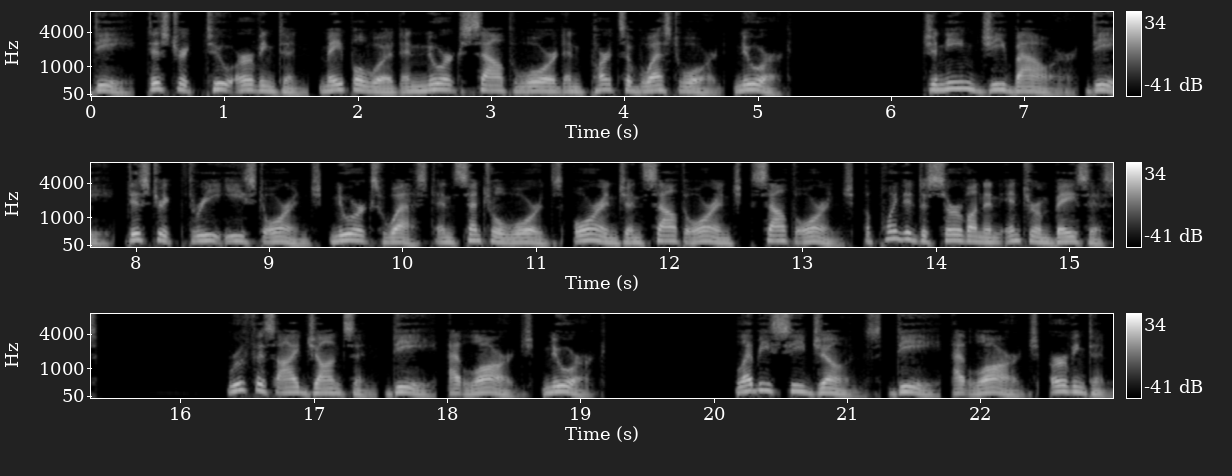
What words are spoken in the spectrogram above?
D, District 2 Irvington, Maplewood and Newark's South Ward and parts of West Ward, Newark Janine G. Bauer D, District 3 East Orange, Newark's West and Central Wards, Orange and South Orange, South Orange, appointed to serve on an interim basis Rufus I. Johnson D, at large, Newark Lebby C. Jones D, at large, Irvington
